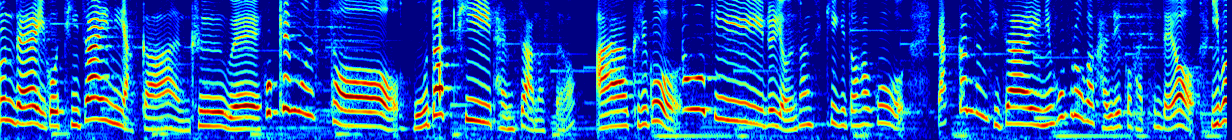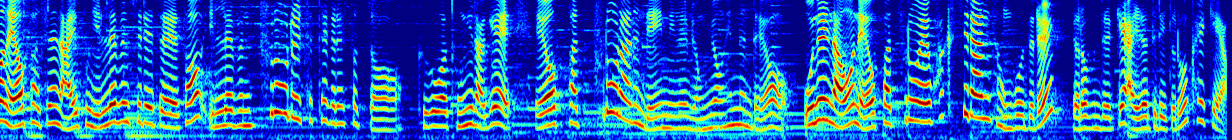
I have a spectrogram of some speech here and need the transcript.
그런데 이거 디자인이 약간 그 왜 포켓몬스터 모다피 닮지 않았어요? 아 그리고 샤워기를 연상시키기도 하고 약간 좀 디자인이 호불호가 갈릴 것 같은데요. 이번 에어팟은 아이폰 11 시리즈에서 11 프로를 채택을 했었죠. 그거와 동일하게 에어팟 프로라는 네이밍을 명명했는데요. 오늘 나온 에어팟 프로의 확실한 정보들을 여러분들께 알려드리도록 할게요.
